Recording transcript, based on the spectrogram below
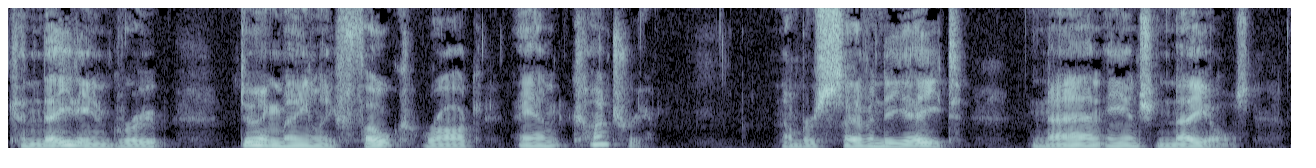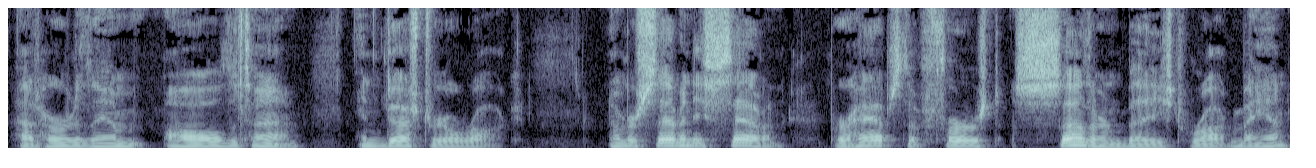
Canadian group doing mainly folk, rock, and country. Number 78, Nine Inch Nails. I'd heard of them all the time. Industrial rock. Number 77, perhaps the first southern based rock band,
